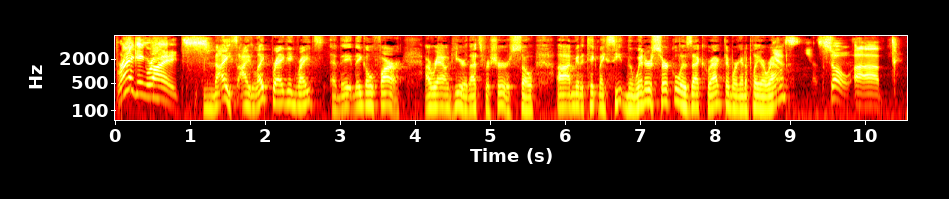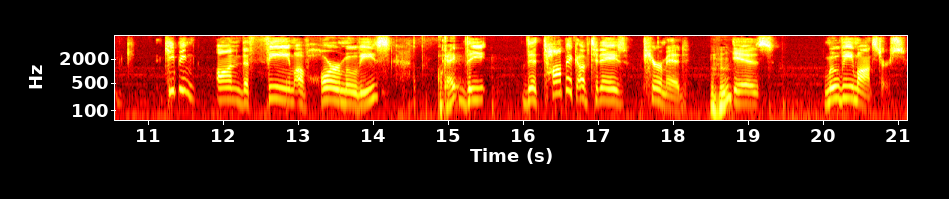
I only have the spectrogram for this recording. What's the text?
bragging rights. Nice. I like bragging rights, and they, they go far around here. That's for sure. So uh, I'm going to take my seat in the winner's circle. Is that correct? And we're going to play around. Yes. yes. So, uh, k- keeping on the theme of horror movies, Okay. the the topic of today's pyramid mm-hmm. is movie monsters.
